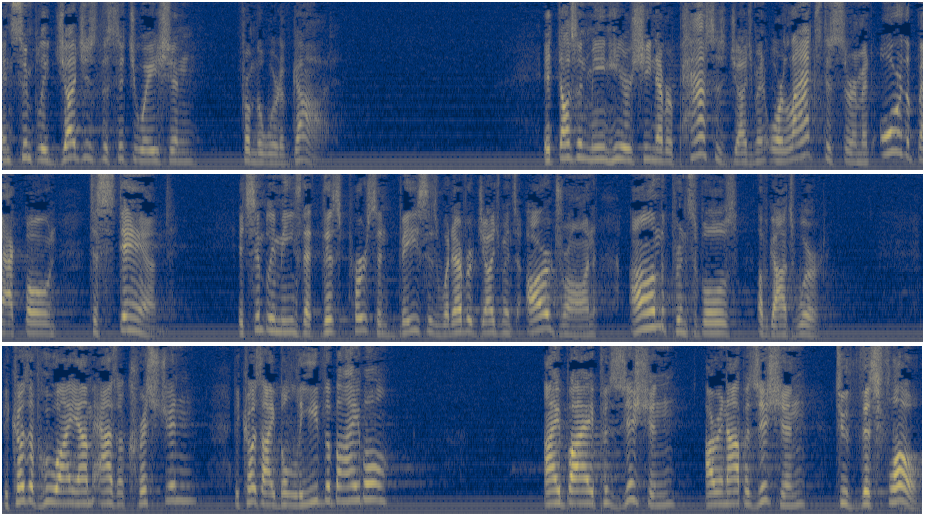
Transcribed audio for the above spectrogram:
and simply judges the situation from the Word of God. It doesn't mean he or she never passes judgment or lacks discernment or the backbone to stand. It simply means that this person bases whatever judgments are drawn on the principles of God's Word. Because of who I am as a Christian, because I believe the Bible, I, by position, are in opposition to this flow.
